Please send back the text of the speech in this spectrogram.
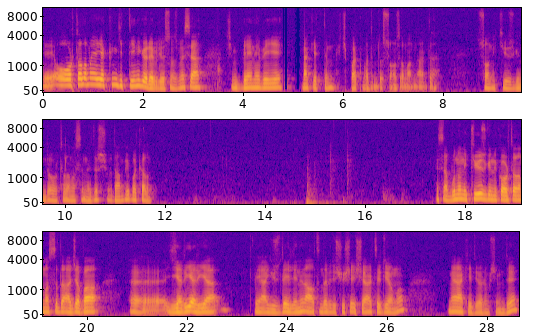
e, o ortalamaya yakın gittiğini görebiliyorsunuz. Mesela şimdi BNB'yi merak ettim. Hiç bakmadım da son zamanlarda. Son 200 günde ortalaması nedir? Şuradan bir bakalım. Mesela bunun 200 günlük ortalaması da acaba e, yarı yarıya veya %50'nin altında bir düşüşe işaret ediyor mu? Merak ediyorum şimdi.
